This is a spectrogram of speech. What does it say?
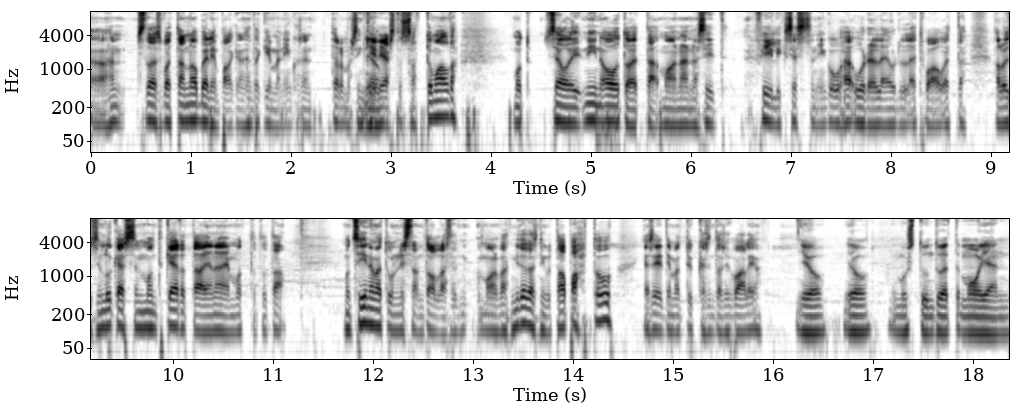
Ö, Hän, se taisi voittaa Nobelin palkinnon, sen takia mä niin sen törmäsin kirjastossa sattumalta. Mutta se oli niin outo, että mä oon aina siitä fiiliksessä niin kuin uudelleen uudelleen, että vau, että haluaisin lukea sen monta kertaa ja näin, mutta tota, mutta siinä mä tunnistan tollaset, että mä olen, että mitä tässä niinku tapahtuu, ja silti mä tykkäsin tosi paljon. Joo, joo. Ja musta tuntuu, että Mojan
